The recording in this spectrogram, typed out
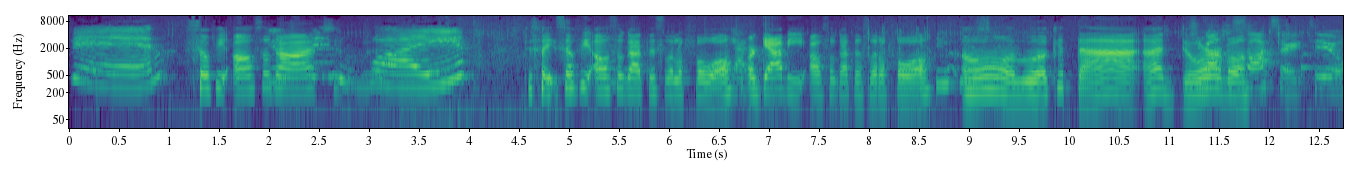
Finn. Sophie also got. Finn's wife. Just wait. Sophie also got this little foal, Gabby. or Gabby also got this little foal. Oh, look at that! Adorable. She got Adorable. the socks right too.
